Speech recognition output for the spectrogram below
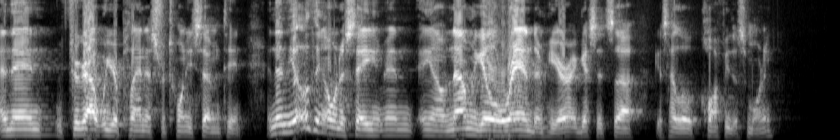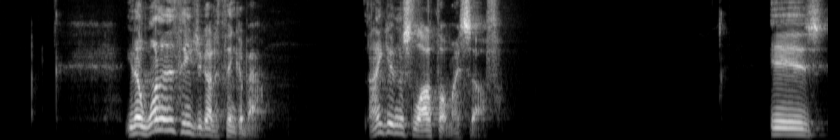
And then figure out what your plan is for 2017. And then the other thing I want to say, and you know, now I'm gonna get a little random here. I guess it's uh, I guess I had a little coffee this morning. You know, one of the things you got to think about. I give this a lot of thought myself. Is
